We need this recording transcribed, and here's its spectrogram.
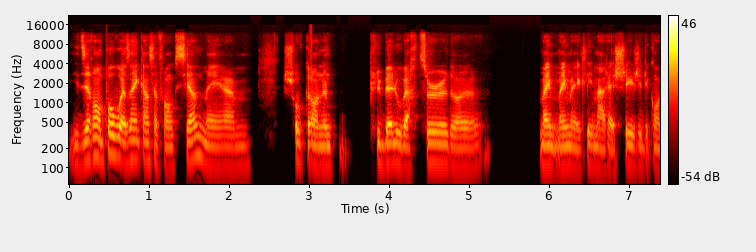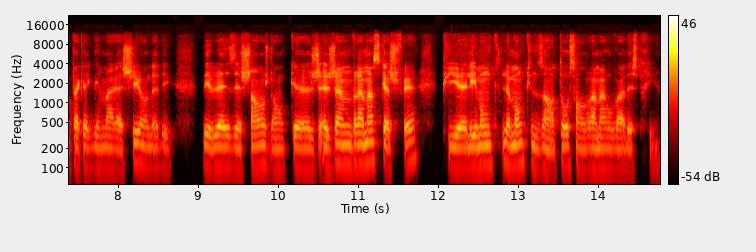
ils diront pas aux voisins quand ça fonctionne, mais je trouve qu'on a une plus belle ouverture de, même, même avec les maraîchers, j'ai des contacts avec des maraîchers, on a des, des belles échanges. Donc, euh, j'aime vraiment ce que je fais. Puis, euh, les le monde qui nous entoure sont vraiment ouverts d'esprit.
